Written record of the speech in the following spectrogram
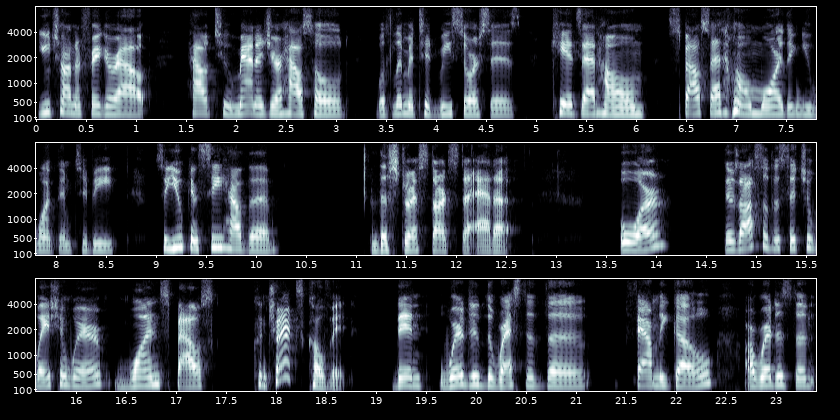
you trying to figure out how to manage your household with limited resources, kids at home, spouse at home more than you want them to be. So you can see how the the stress starts to add up. Or there's also the situation where one spouse contracts COVID. Then where do the rest of the family go or where does the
